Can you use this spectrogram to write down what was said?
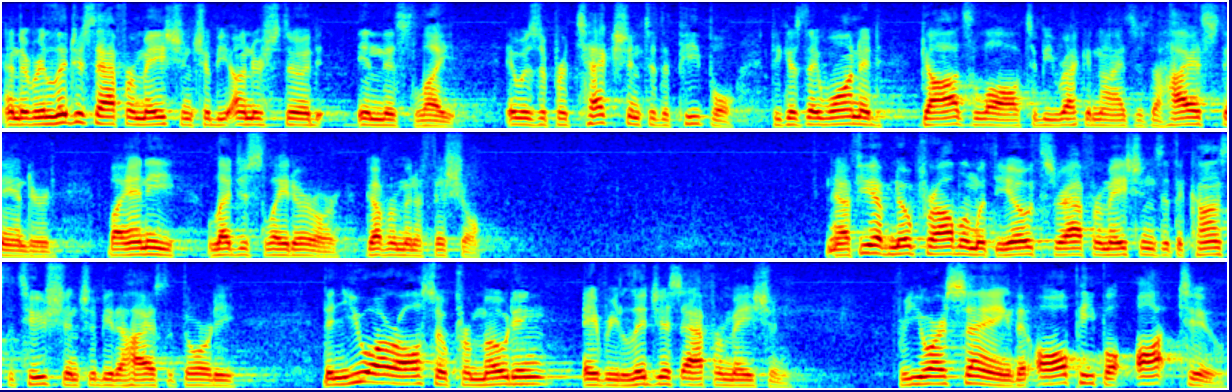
And the religious affirmation should be understood in this light. It was a protection to the people because they wanted God's law to be recognized as the highest standard by any legislator or government official. Now, if you have no problem with the oaths or affirmations that the Constitution should be the highest authority, then you are also promoting a religious affirmation. For you are saying that all people ought to.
